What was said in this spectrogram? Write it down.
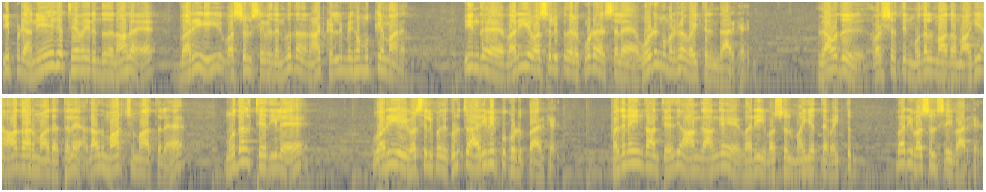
இப்படி அநேக தேவை இருந்ததுனால வரி வசூல் செய்வது என்பது அந்த நாட்களில் மிக முக்கியமானது. இந்த வரியை வசூலிப்பதில் கூட சில ஒழுங்குமுறைகளை வைத்திருந்தார்கள். அதாவது வருஷத்தின் முதல் மாதமாகி ஆதார் மாதத்தில் அதாவது மார்ச் மாதத்தில் முதல் தேதியிலே வரியை வசூலிப்பது குறித்து அறிவிப்பு கொடுப்பார்கள். பதினைந்தாம் தேதி ஆங்காங்கே வரி வசூல் மையத்தை வைத்து வரி வசூல் செய்வார்கள்.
